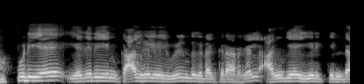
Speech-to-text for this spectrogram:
அப்படியே எதிரியின் கால்களில் வீழ்ந்து கிடக்கிறார்கள். அங்கே இருக்கின்ற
